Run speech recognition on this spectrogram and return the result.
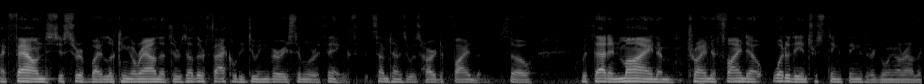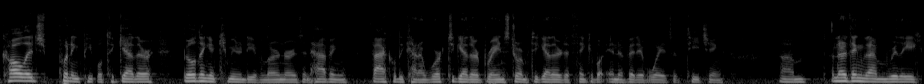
I found just sort of by looking around that there's other faculty doing very similar things, but sometimes it was hard to find them. So with that in mind, I'm trying to find out what are the interesting things that are going on around the college, putting people together, building a community of learners, and having faculty kind of work together, brainstorm together to think about innovative ways of teaching. Um, another thing that I'm really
